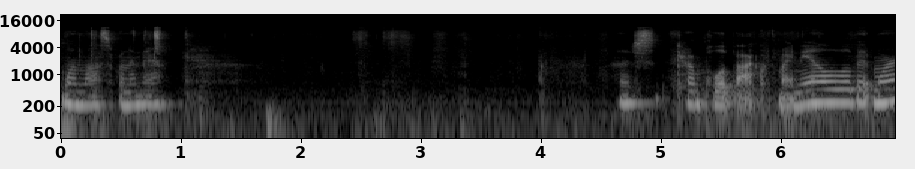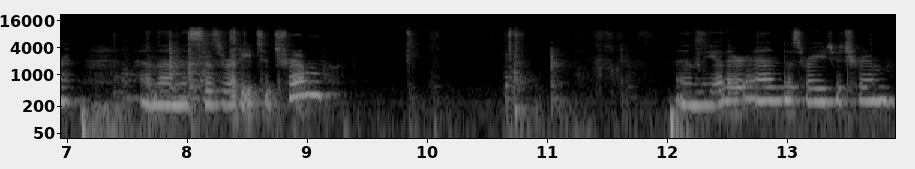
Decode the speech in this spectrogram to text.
One last one in there. I just kind of pull it back with my nail a little bit more. And then this is ready to trim. And the other end is ready to trim.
